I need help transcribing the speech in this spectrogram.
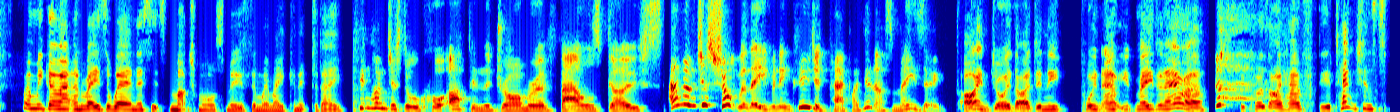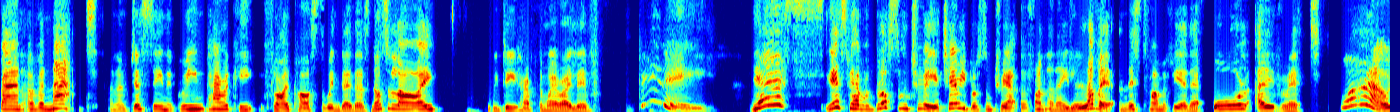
when we go out and raise awareness, it's much more smooth than we're making it today. I think I'm just all caught up in the drama of Val's ghosts. And I'm just shocked that they even included Pep. I think that's amazing. I enjoy that I didn't point out you'd made an error because I have the attention span of a gnat and I've just seen a green parakeet fly past the window. That's not a lie. We do have them where I live. Really? Yes, yes, we have a blossom tree, a cherry blossom tree out the front, and they love it. And this time of year, they're all over it. Wow,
